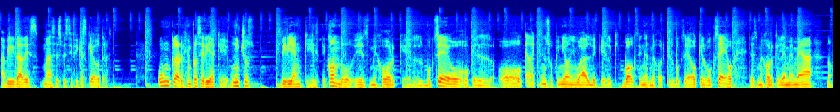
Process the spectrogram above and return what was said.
habilidades más específicas que otras. Un claro ejemplo sería que muchos dirían que el taekwondo es mejor que el boxeo o que el o cada quien su opinión igual de que el kickboxing es mejor que el boxeo o que el boxeo es mejor que el MMA. No,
